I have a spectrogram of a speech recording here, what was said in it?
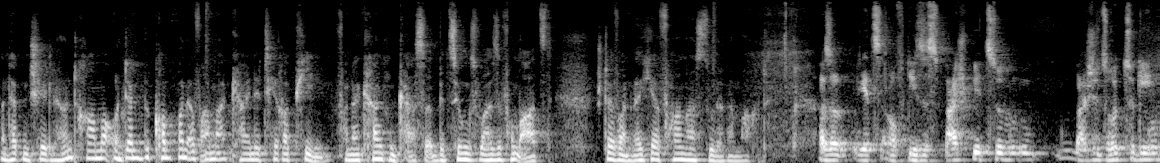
man hat ein Schädelhirntrauma und dann bekommt man auf einmal keine Therapien von der Krankenkasse bzw. vom Arzt. Stefan, welche Erfahrungen hast du da gemacht? Also jetzt auf dieses Beispiel, zu, Beispiel zurückzugehen.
